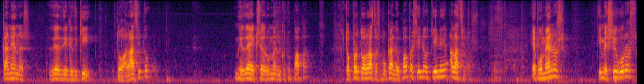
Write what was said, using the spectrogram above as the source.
Κανένας δεν διεκδικεί το αλάθητο, μηδέ εξαιρουμένου και του Πάπα. Το πρώτο λάθος που κάνει ο Πάπας είναι ότι είναι αλάθητος. Επομένως, είμαι σίγουρος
